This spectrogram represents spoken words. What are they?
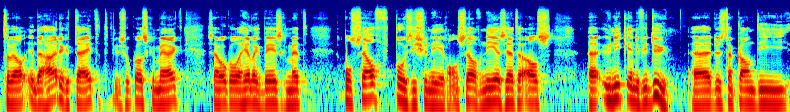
Terwijl in de huidige tijd, dat heb je dus ook wel eens gemerkt, zijn we ook wel heel erg bezig met onszelf positioneren, onszelf neerzetten als uniek individu. Uh, dus dan kan die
